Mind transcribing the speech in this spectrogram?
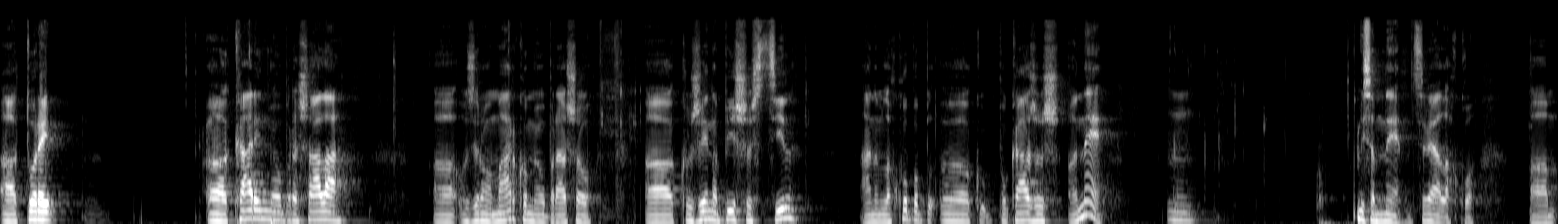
Uh, torej, uh, Karin me je vprašala, uh, oziroma Marko me je vprašal, uh, ko že napišeš cilj, a nam lahko pa, uh, pokažeš, da uh, ne. Mm. Mislim, ne, seveda lahko. Um,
